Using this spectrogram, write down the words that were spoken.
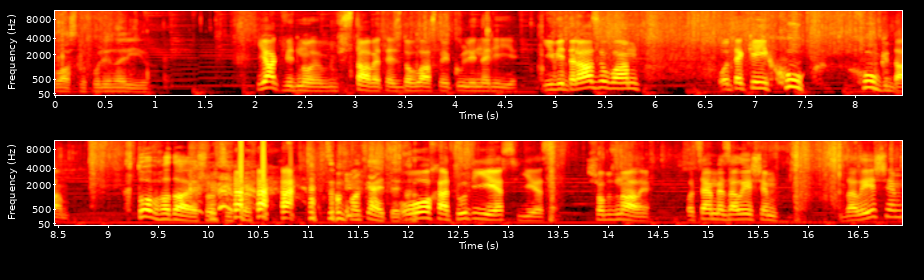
власну кулінарію. Як відно ставитесь до власної кулінарії? І відразу вам отакий хук. Хук дам. Хто вгадає, що в цій- цьому пакеті? Ох, а тут єс, єс. Щоб знали. Оце ми залишимо залишим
